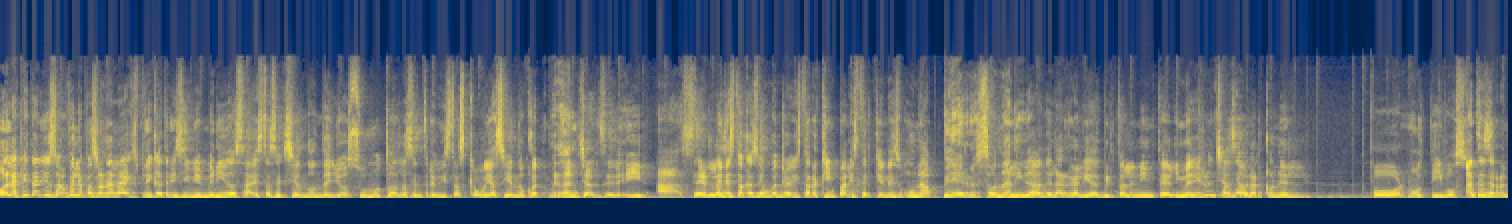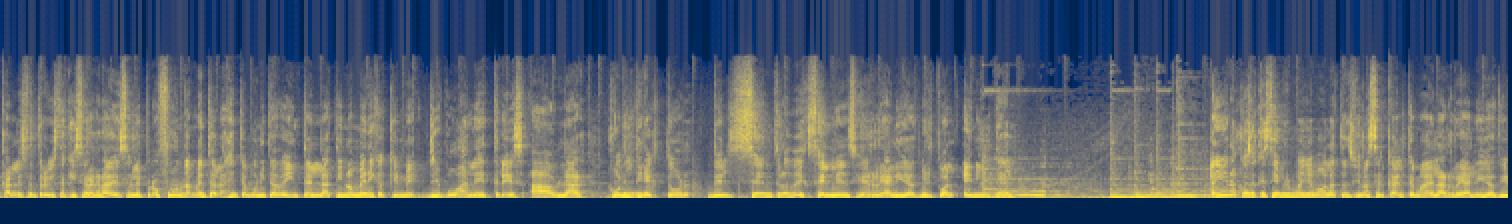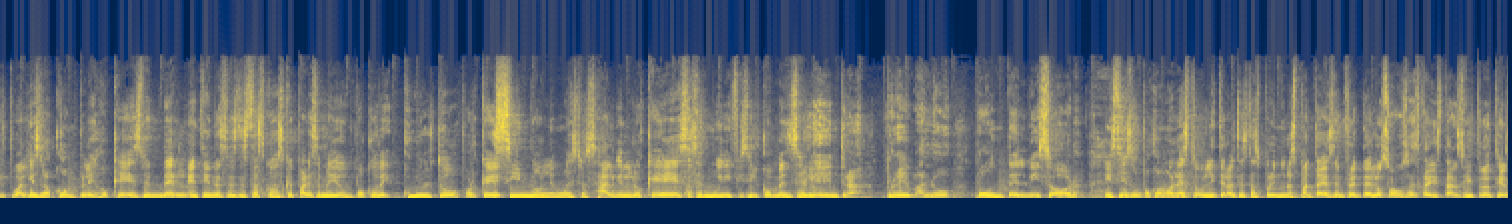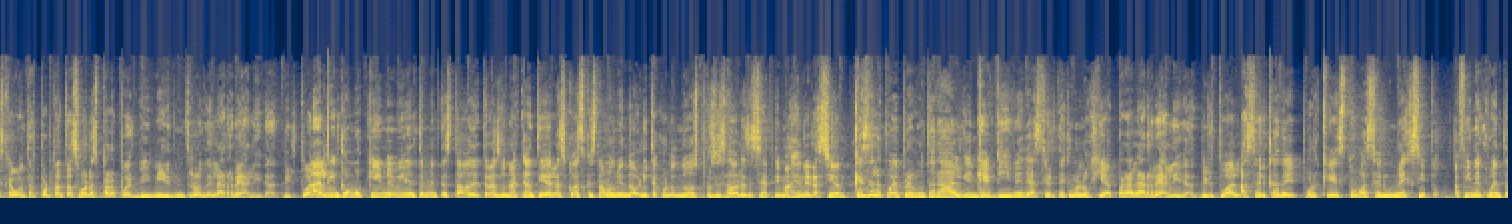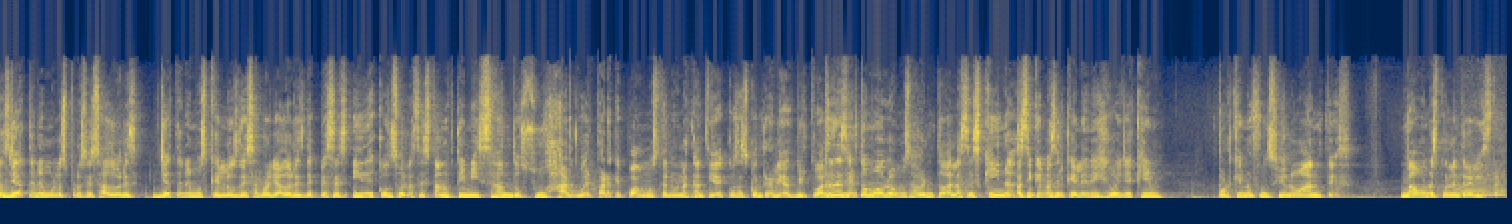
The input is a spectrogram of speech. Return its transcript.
Hola, ¿qué tal? Yo soy Ophelia Pastrana, la explicatriz y bienvenidos a esta sección donde yo sumo todas las entrevistas que voy haciendo cuando me dan chance de ir a hacerlas. En esta ocasión voy a entrevistar a Kim Pallister, quien es una personalidad de la realidad virtual en Intel y me dieron chance de hablar con él por motivos. Antes de arrancarle esta entrevista, quisiera agradecerle profundamente a la gente bonita de Intel Latinoamérica quien me llevó al E3 a hablar con el director del Centro de Excelencia de Realidad Virtual en Intel. Cosa que siempre me ha llamado la atención acerca del tema de la realidad virtual es lo complejo que es venderla. Entiendes? Es de estas cosas que parece medio un poco de culto, porque si no le muestras a alguien lo que es, va a ser muy difícil convencerlo. Entra, pruébalo, ponte el visor. Y si es un poco molesto, literal te estás poniendo unas pantallas enfrente de los ojos a esta distancia y te lo tienes que aguantar por tantas horas para poder vivir dentro de la realidad virtual. Alguien como Kim evidentemente ha estado detrás de una cantidad de las cosas que estamos viendo ahorita con los nuevos procesadores de séptima generación. ¿Qué se le puede preguntar a alguien que vive de hacer tecnología para la realidad virtual acerca de por qué esto va a ser un éxito. A fin de cuentas, ya tenemos los procesadores, ya tenemos que los desarrolladores de PCs y de consolas están optimizando su hardware para que podamos tener una cantidad de cosas con realidad virtual. De cierto modo, lo vamos a ver en todas las esquinas. Así que me acerqué y le dije, oye, Kim, ¿por qué no funcionó antes? Vámonos con la entrevista.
